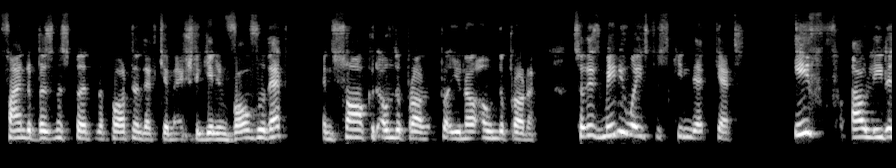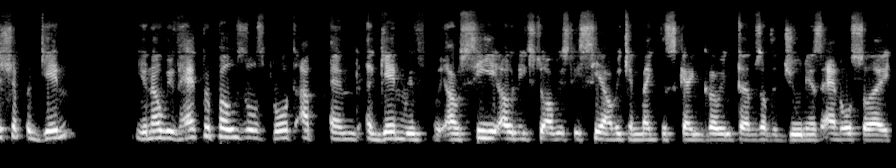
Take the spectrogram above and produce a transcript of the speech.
find a business partner that can actually get involved with that, and SAHA could own the product, you know, own the product. So there's many ways to skin that cat. If our leadership again, you know, we've had proposals brought up, and again, we've our CEO needs to obviously see how we can make this game grow in terms of the juniors and also a,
